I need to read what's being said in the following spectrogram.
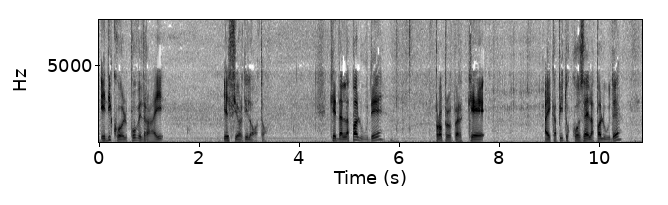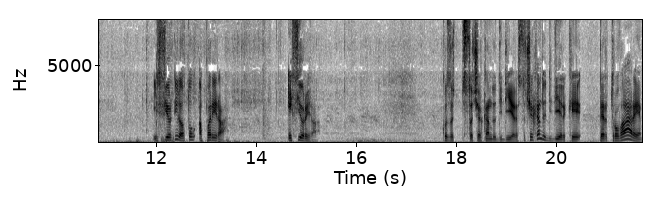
E di colpo vedrai il fior di loto. che dalla palude, proprio perché hai capito cos'è la palude, il fior di loto apparirà e fiorirà. Cosa sto cercando di dire? Sto cercando di dire che per trovare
